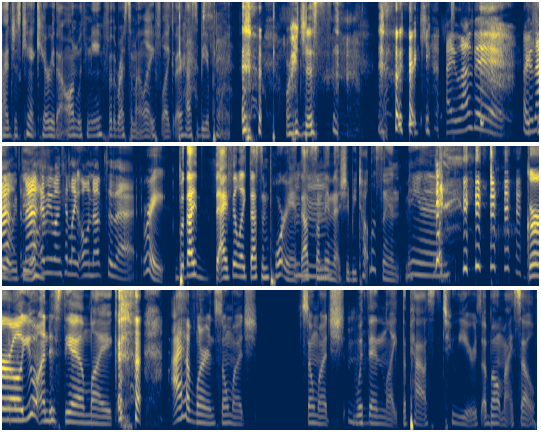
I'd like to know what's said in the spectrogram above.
I just can't carry that on with me for the rest of my life. Like, there has to be a point where I just, I I love it. I can't not, with not everyone can like own up to that. right. But I, I feel like that's important. That's Mhm. something that should be taught. Listen, man, girl, you don't understand. Like, I have learned so much, so much Mhm. within like the past two years about myself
